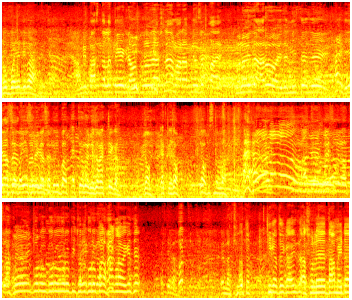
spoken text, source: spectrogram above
নব্বই হাজার দিবা? আমি পাঁচতলা থেকে গ্রাউন্ড ফ্লোরে আসলাম আর আপনি হচ্ছে মনে হয় যে আরও ওই যে নিচে যে ইয়ে আছে আচ্ছা ভাইয়া চলে গরু গরু পিছনে গরু হয়ে গেছে। আচ্ছা ঠিক আছে গাইজ আসলে দাম এটা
